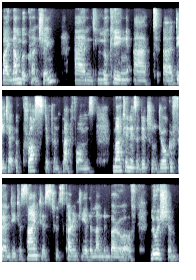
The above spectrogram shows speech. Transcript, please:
by number crunching and looking at uh, data across different platforms. Martin is a digital geographer and data scientist who's currently at the London Borough of Lewisham,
